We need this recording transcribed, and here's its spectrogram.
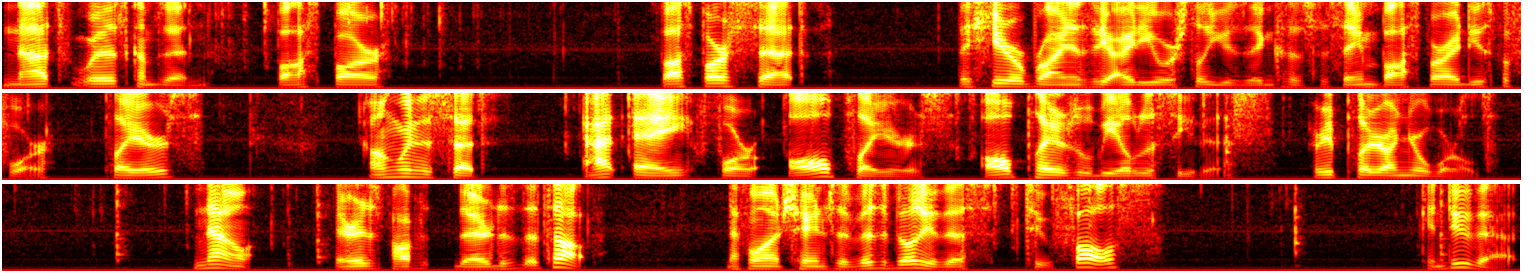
Now that's where this comes in. Boss bar, boss bar set. The Herobrine is the ID we're still using because it's the same boss bar ID as before. Players. I'm going to set at A for all players. All players will be able to see this. Every player on your world. Now, there is, pop there it is at the top. Now if I want to change the visibility of this to false, I can do that.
